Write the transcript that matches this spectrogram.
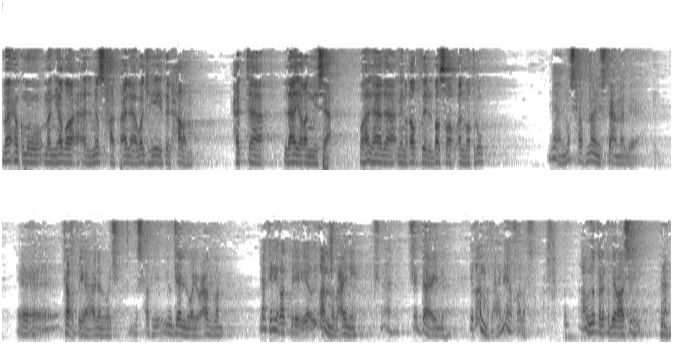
ما حكم من يضع المصحف على وجهه في الحرم حتى لا يرى النساء؟ وهل هذا من غض البصر المطلوب؟ لا المصحف ما يستعمل آه، تغطية على الوجه. المصحف يجل ويعظم لكن يغطي يغمض عينيه. إيش الداعي له يغمض عينيه خلاص أو يطرق برأسه. نعم.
